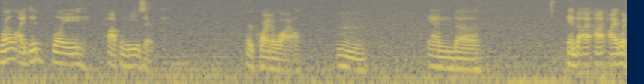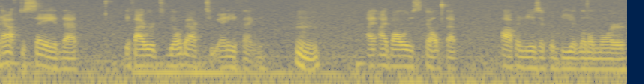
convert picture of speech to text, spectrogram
Well, I did play pop'n music for quite a while. Hmm. and uh, and I, I, I would have to say that if I were to go back to anything, Hmm. I, I've always felt that pop'n music would be a little more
